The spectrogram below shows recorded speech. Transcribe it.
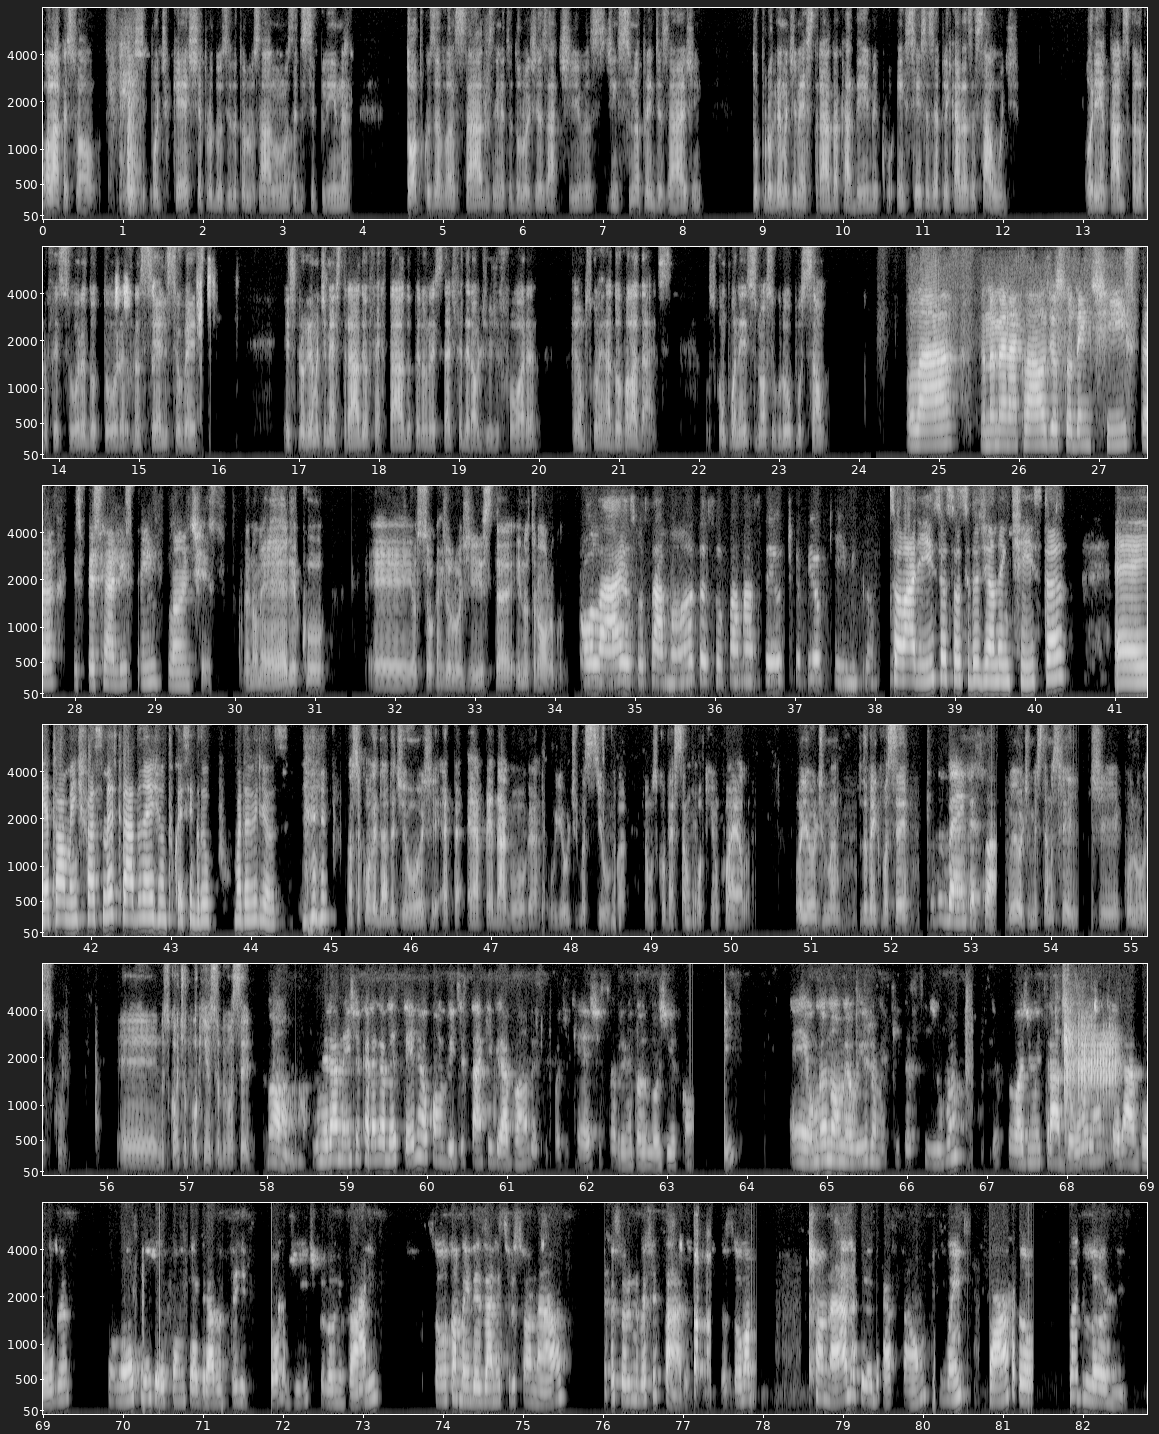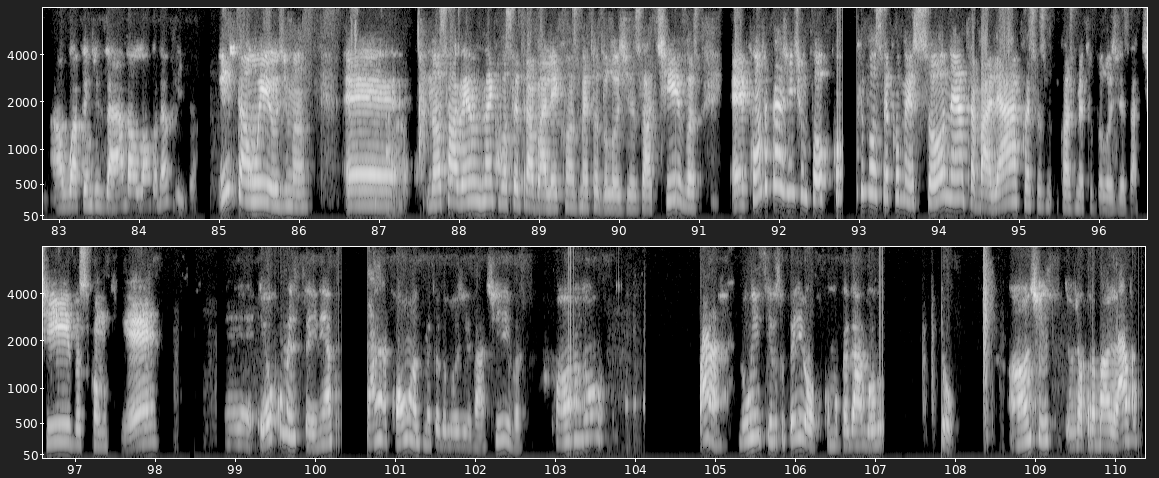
Olá, pessoal. Este podcast é produzido pelos alunos da disciplina Tópicos Avançados em Metodologias Ativas de Ensino-Aprendizagem do Programa de Mestrado Acadêmico em Ciências Aplicadas à Saúde, orientados pela professora doutora Franciele Silvestre. Esse programa de mestrado é ofertado pela Universidade Federal de Juiz de Fora, campus Governador Valadares. Os componentes do nosso grupo são Olá, meu nome é Ana Cláudia, eu sou dentista, especialista em implantes. Meu nome é Érico, é, eu sou cardiologista e nutrólogo. Olá, eu sou Samanta, sou farmacêutica bioquímica. Sou Larissa, sou cirurgiã dentista é, e atualmente faço mestrado né, junto com esse grupo maravilhoso. Nossa convidada de hoje é, é a pedagoga Wildma Silva. Vamos conversar um pouquinho com ela. Oi, Wildman, tudo bem com você? Tudo bem, pessoal. Wildman, estamos felizes de conosco. É, nos conte um pouquinho sobre você. Bom, primeiramente eu quero agradecer né, o convite de estar aqui gravando esse podcast sobre metodologias com é, O meu nome é Wilja Mesquita Silva, eu sou administradora, pedagoga, sou mestre em gestão integrada do território, JIT, pela Univale, sou também designer instrucional, professora universitária. Eu sou uma apaixonada pela educação e uma entusiasta pelo learning, o aprendizado ao longo da vida. Então, Wildman, é, nós sabemos né, que você trabalha com as metodologias ativas. É, conta para a gente um pouco como que você começou né, a trabalhar com, essas, com as metodologias ativas, como que é. é eu comecei né, com as metodologias ativas quando ah, no ensino superior, como pedagogo. Antes, eu já trabalhava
